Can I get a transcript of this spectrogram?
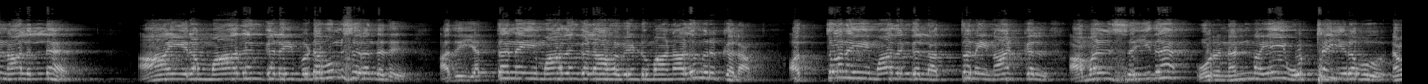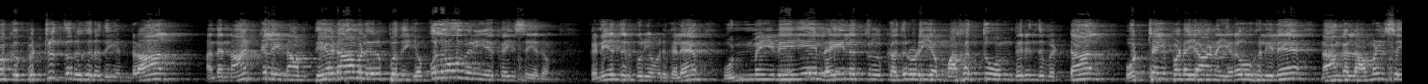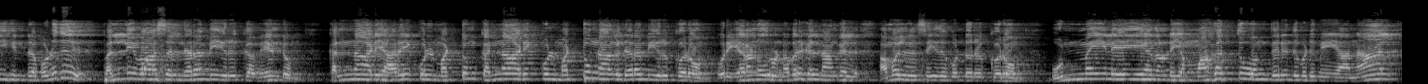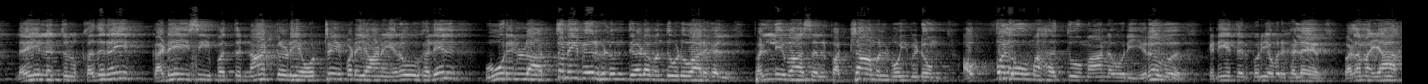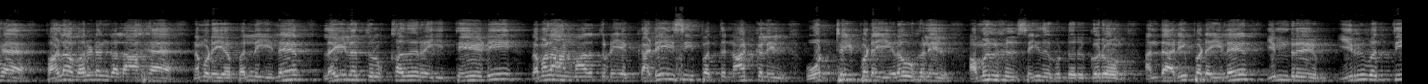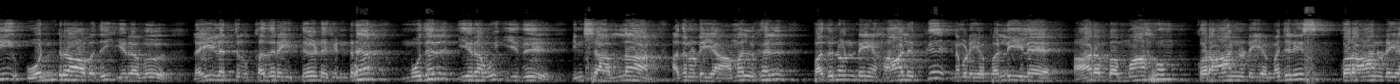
ஆயிரம் மாதங்களை விடவும் சிறந்தது. அது எத்தனை மாதங்களாக வேண்டுமானாலும் இருக்கலாம். அத்தனை மாதங்கள் அத்தனை நாட்கள் அமல் செய்த ஒரு நன்மையை ஒற்றை இரவு நமக்கு பெற்றுத் தருகிறது என்றால் அந்த நாட்களை நாம் தேடாமல் இருப்பது எவ்வளவு பெரிய கை சேதம். கணியத்திற்குரியவர்களே உண்மையிலேயே லைலத்துல் கதிருடைய மகத்துவம் தெரிந்துவிட்டால் ஒற்றைப்படையான இரவுகளிலே நாங்கள் அமல் செய்கின்ற பொழுது பள்ளிவாசல் நிரம்பி இருக்க வேண்டும். கண்ணாடி அறைக்குள் மட்டும் கண்ணாடிக்குள் மட்டும் நாங்கள் நிரம்பி இருக்கிறோம் ஒரு இருநூறு நபர்கள் நாங்கள் அமல் செய்து கொண்டிருக்கிறோம். உண்மையிலேயே அதனுடைய மகத்துவம் தெரிந்து விடுமேயானால் லைலத்துல் கதிரை கடைசி பத்து நாட்களுடைய ஒற்றைப்படையான இரவுகளில் ஊரில் உள்ள அத்தனை பேர்களும் தேட வந்து விடுவார்கள். பள்ளிவாசல் பற்றாமல் போய்விடும். அவ்வளவு மகத்துவமான ஒரு இரவு. கணியத்திற்குரியவர்களே வளமையாக பல வருடங்களாக நம்முடைய பள்ளியில லைலத்துல் கதிரை தேடி ரமலான் மாதத்துடைய கடைசி பத்து நாட்களில் ஒற்றைப்படை இரவுகளில் அமல்கள் செய்து கொண்டிருக்கிறோம். அந்த அடிப்படையிலே இன்று இருபத்தி ஒன்றாவது இரவு. லைலத்துல் கதிரை தேடுகின்ற முதல் இரவு இது. இன்ஷா அல்லாஹ் அதனுடைய அமல்கள் பதினொன்றே ஹாலுக்கு நம்முடைய பள்ளியிலே ஆரம்பமாகும். குரானுடைய மஜ்லிஸ் குரானுடைய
